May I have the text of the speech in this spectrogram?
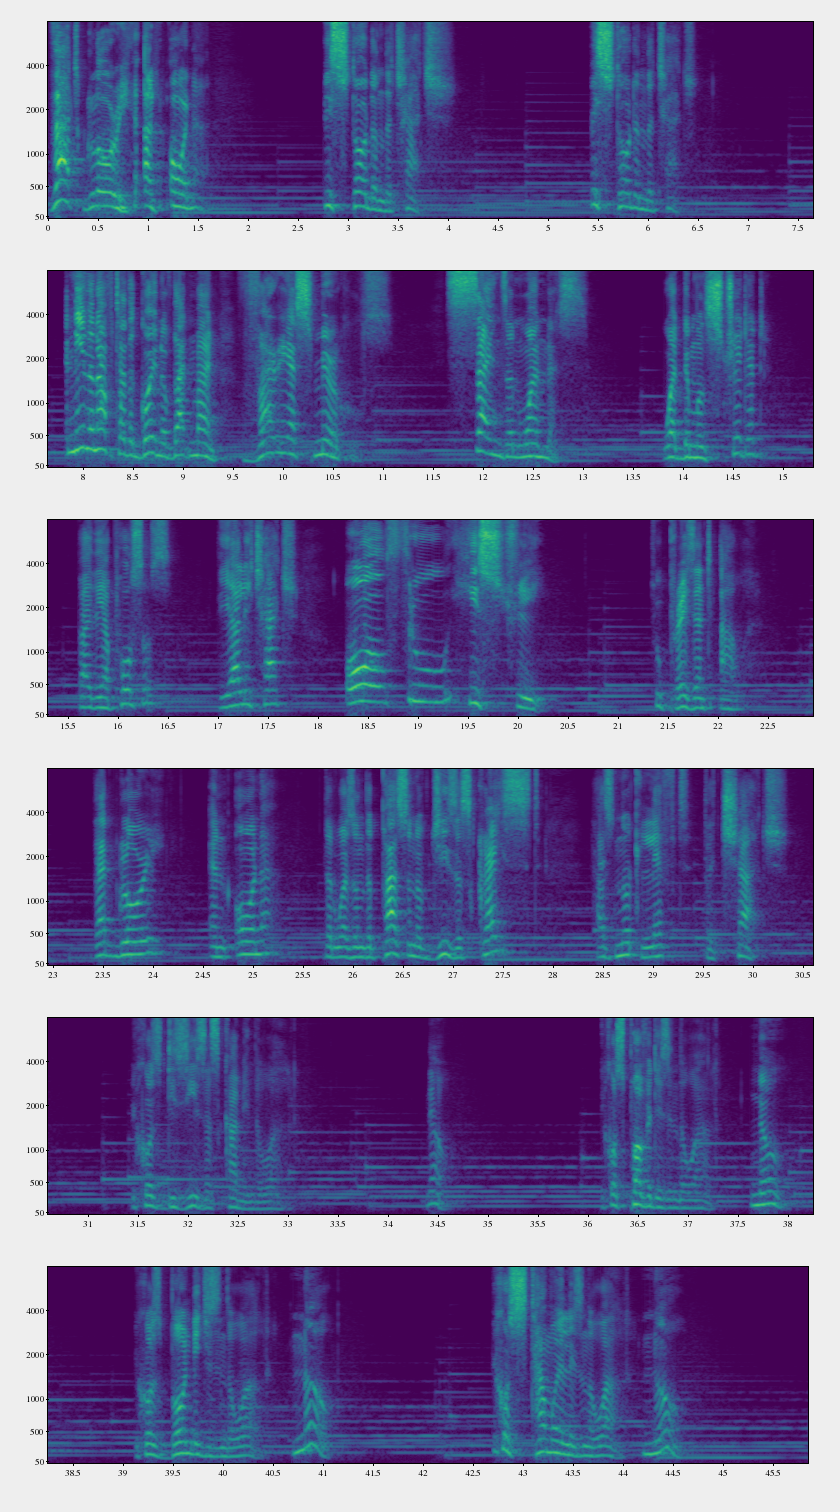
That glory and honor bestowed on the church. Bestowed on the church. And even after the going of that man, various miracles, signs and wonders were demonstrated by the apostles, the early church, all through history to present hour. That glory and honor that was on the person of Jesus Christ has not left the church because disease has come in the world. No. Because poverty is in the world. No. Because bondage is in the world. No. Because turmoil is in the world. No.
